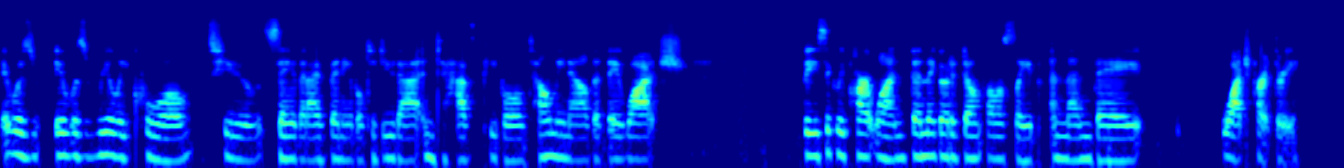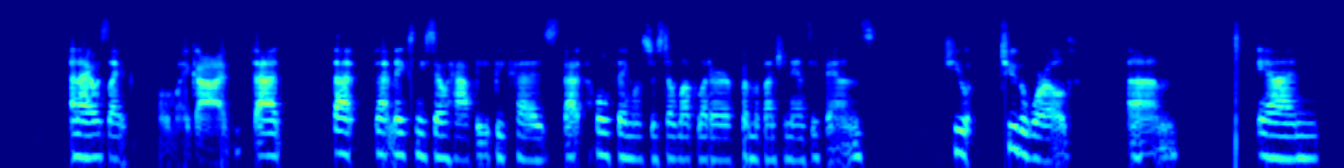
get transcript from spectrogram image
it was it was really cool to say that I've been able to do that and to have people tell me now that they watch basically part one, then they go to Don't Fall Asleep, and then they watch part three. And I was like, oh my God, that that that makes me so happy because that whole thing was just a love letter from a bunch of Nancy fans to to the world. Um, and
